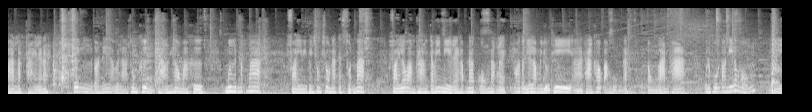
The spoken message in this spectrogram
บ้านรักไทยแล้วนะ ซึ่งตอนนี้เวลาทุ่มครึ่งทางที่เข้ามาคือมืดมากๆ ไฟมีเป็นช่วงๆนะ แต่ส่วนมากไฟระหว่างทางจะไม่มีเลยครับน่ากลัวมากเลยเพราะว่าตอนนี้เรามาอยู่ที่ทางเข้าปังหุงนะ ตรงร้านค้า อุณหภูมิตอนนี้ครับผม นี่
